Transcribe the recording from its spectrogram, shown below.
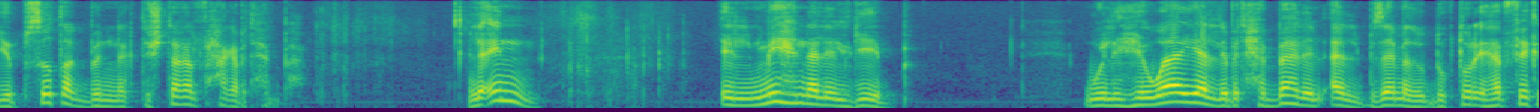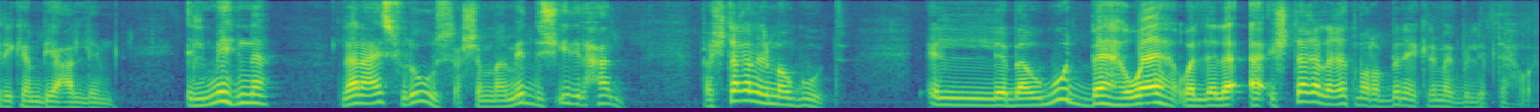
يبسطك بإنك تشتغل في حاجة بتحبها. لأن المهنة للجيب والهواية اللي بتحبها للقلب زي ما الدكتور إيهاب فكري كان بيعلمني. المهنة لا أنا عايز فلوس عشان ما مدش إيدي لحد. فاشتغل الموجود. اللي موجود بهواه ولا لأ؟ اشتغل لغاية ما ربنا يكرمك باللي بتهواه.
